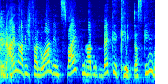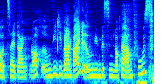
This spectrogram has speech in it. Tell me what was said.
Den einen habe ich verloren, den zweiten habe ich weggekickt. Das ging Gott sei Dank noch. Irgendwie, die waren beide irgendwie ein bisschen locker am Fuß.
